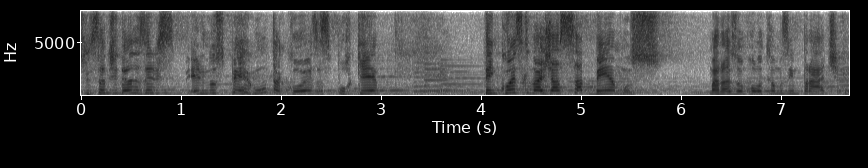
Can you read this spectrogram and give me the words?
Espírito Santo de Deus, ele, ele nos pergunta coisas, porque tem coisas que nós já sabemos, mas nós não colocamos em prática.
